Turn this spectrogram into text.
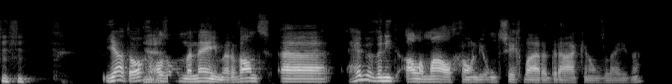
ja, toch? Ja. Als ondernemer. Want uh, hebben we niet allemaal gewoon die onzichtbare draak in ons leven?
